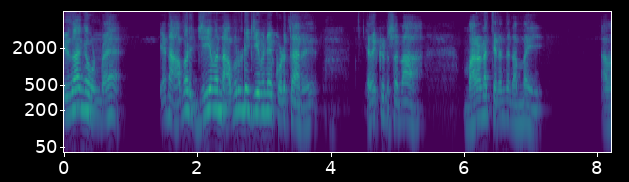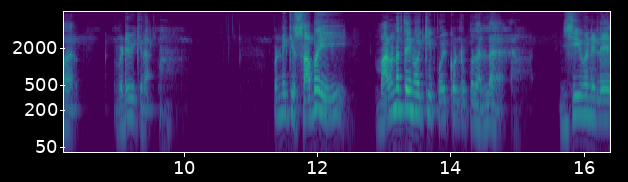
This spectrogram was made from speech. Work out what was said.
இதுதாங்க உண்மை. ஏன்னா அவர் ஜீவன் அவருடைய ஜீவனே கொடுத்தாரு. எதுக்குன்னு சொன்னால் மரணத்திலிருந்து நம்மை அவர் விடுவிக்கிறார். இன்னைக்கு சபை மரணத்தை நோக்கி போய்கொண்டிருப்பதல்ல ஜீவனிலே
